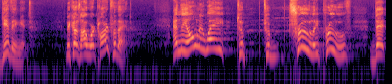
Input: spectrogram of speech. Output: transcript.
giving it, because I worked hard for that. And the only way to, to truly prove that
